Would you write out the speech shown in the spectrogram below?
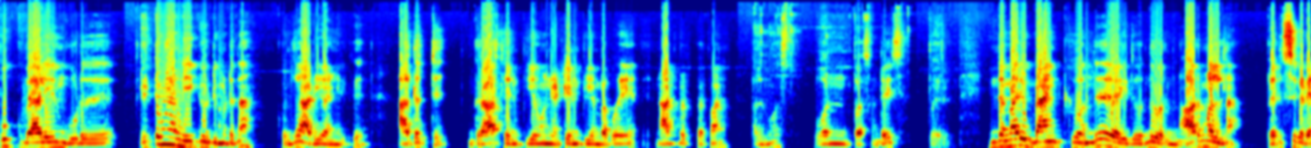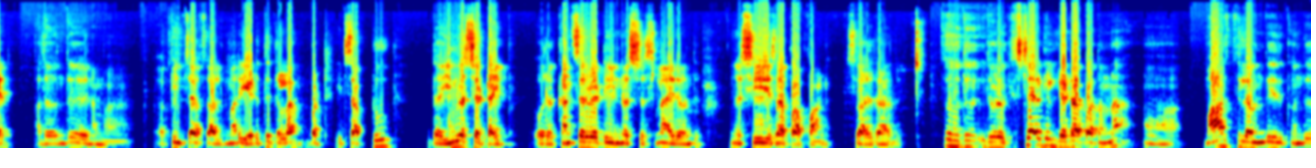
புக் வேல்யூவும் கூடுது. ரிட்டர்ன் ஆன் ஈக்விட்டி மட்டும் தான் கொஞ்சம் அடி வாங்கியிருக்கு. அடுத்து கிராஸ் என்பிஎம் நெட் என்பிஎம் பார்க்கும்போது not bad almost one percentage போயிருக்கு. இந்த மாதிரி பேங்க் வந்து இது வந்து ஒரு நார்மல் தான் பெருசு கிடையாது. அதை வந்து நம்ம பிஞ்ச் ஆஃப் சால்ட் மாதிரி எடுத்துக்கலாம். But it's up to the investor type ஒரு கன்சர்வேட்டிவ் இன்வெஸ்டர்ஸ்லாம் இதை வந்து கொஞ்சம் சீரியஸாக பார்ப்பாங்க. ஸோ அதுதான் அது. ஸோ இது இதோட ஹிஸ்டாரிக்கல் டேட்டா பார்த்தோம்னா மார்ச்ல வந்து இதுக்கு வந்து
